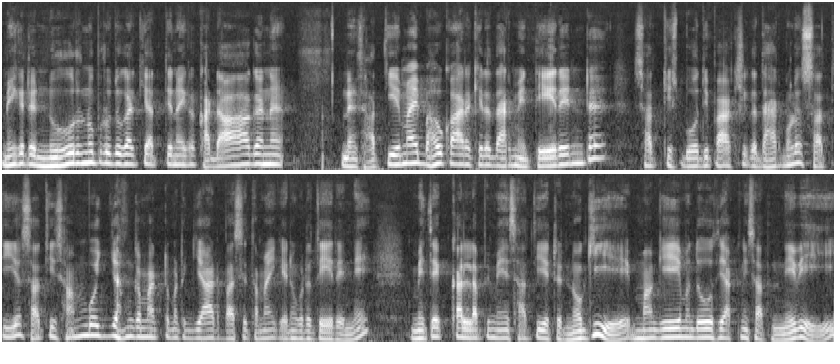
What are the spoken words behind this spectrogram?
මේකට නුහුරු නුපුරුදු ගතියක් තියෙන එක කඩාගෙන දැන් සතියමයි බහුකාර කියලා ධර්මයේ තේරෙන්න සත්‍තිස් බෝධිපාක්ෂික ධර්ම වල සතිය සති සම්බොජ්ජංග මට්ටමට ගියාට පස්සේ තමයි කෙනෙකුට තේරෙන්නේ මෙතෙක් කල් අපි මේ සතියට නොගියේ මගේම දෝෂයක් නිසාත් නෙවෙයි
